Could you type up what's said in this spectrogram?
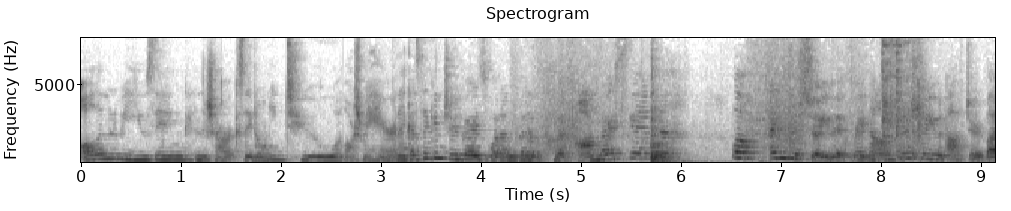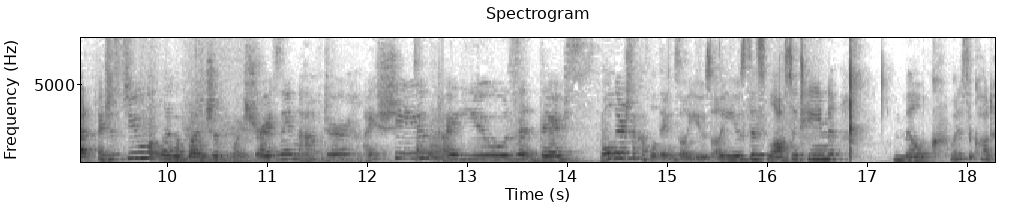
all I'm to be using in the shower because I don't need to wash my hair. And I guess I can show you guys what I'm to put on my skin. Well, I can just show you it right now. I'm going to show you it after, but I just do like a bunch of moisturizing after I shave. I use this, well, there's a couple things I'll use. I'll use this L'Occitane milk, what is it called?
